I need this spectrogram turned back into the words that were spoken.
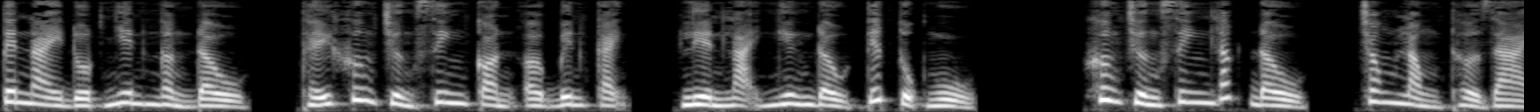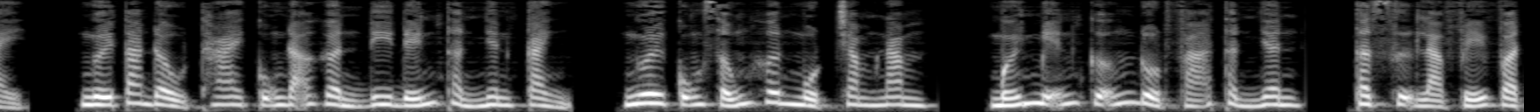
Tên này đột nhiên ngẩng đầu, thấy Khương Trường Sinh còn ở bên cạnh, liền lại nghiêng đầu tiếp tục ngủ. Khương Trường Sinh lắc đầu, trong lòng thở dài, người ta đầu thai cũng đã gần đi đến thần nhân cảnh, ngươi cũng sống hơn 100 năm mới miễn cưỡng đột phá thần nhân, thật sự là phế vật.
